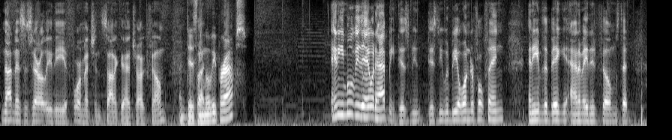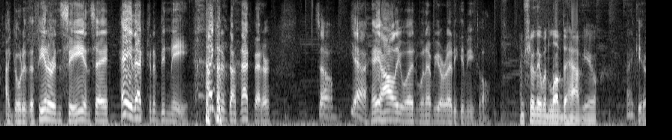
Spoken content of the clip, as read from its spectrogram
not necessarily the aforementioned Sonic the Hedgehog film. A Disney movie, perhaps? any movie they would have me. Disney Disney would be a wonderful thing. Any of the big animated films that I go to the theater and see and say, "Hey, that could have been me. I could have done that better." So yeah, hey Hollywood, whenever you're ready, give me a call. I'm sure they would love to have you. Thank you.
